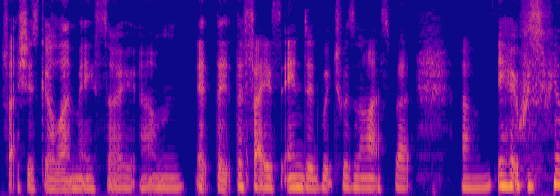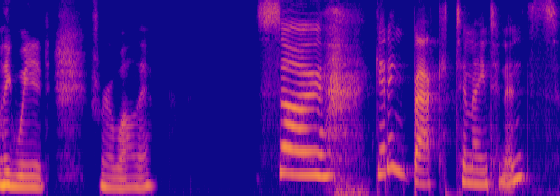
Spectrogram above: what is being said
flat shoes girl like me. So um, it, the, the phase ended, which was nice, but um, yeah, it was really weird for a while there. So, getting back to maintenance,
